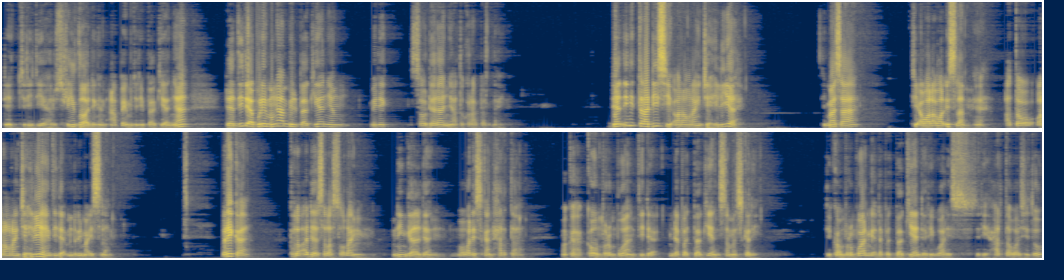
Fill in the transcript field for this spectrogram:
Dia, jadi dia harus ridha dengan apa yang menjadi bagiannya dan tidak boleh mengambil bagian yang milik saudaranya atau kerabat lain. Dan ini tradisi orang-orang jahiliyah di masa di awal-awal Islam ya atau orang-orang jahiliyah yang tidak menerima Islam. Mereka kalau ada salah seorang meninggal dan mewariskan harta, maka kaum perempuan tidak mendapat bagian sama sekali. Di kaum perempuan nggak dapat bagian dari waris. Jadi harta waris itu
